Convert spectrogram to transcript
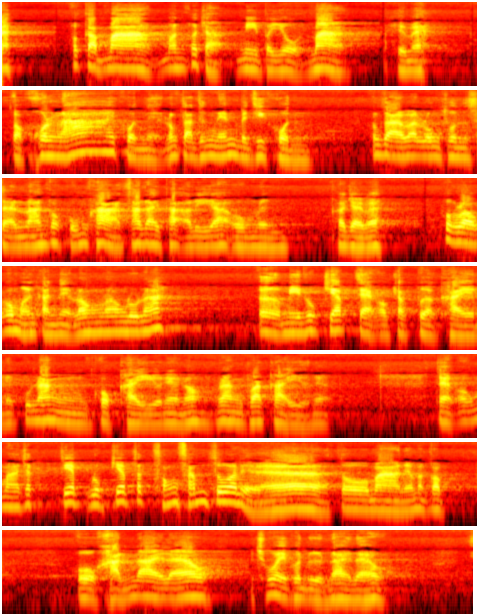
พอกลับมามันก็จะมีประโยชน์มากเห็นไหมต่อคนร้ายคนเนี่ยหลวงตาถึงเน้นไปที่คนหลวงตาว่าลงทุนแสนล้านก็คุ้มค่า ถ้าได้พระอริยะองค์หนึ่งเข้าใจไหมพวกเราก็เหมือนกันเนี่ยลองลองดูนะเออ มีลูกเจี๊ยบแตกออกจากเปลือกไข่เนี่ยกูนั่งกกไข่อยู่เนี่ยเนาะร่างฟักไข่อยู่เนี่ย แตกออกมาสักเจี๊ยบลูกเจี๊ยบสักสองสามตัวเนี่ยโตมาเนี่ยมันก็ ขันได้แล้ว ช่วยคนอื่นได้แล้ว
